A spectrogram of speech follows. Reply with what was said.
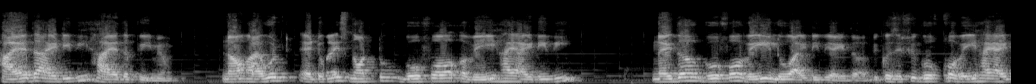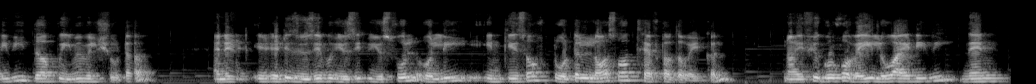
Higher the IDV, higher the premium. Now, I would advise not to go for a very high IDV neither go for very low IDV either because if you go for very high IDV, the premium will shoot up and it, it is usable, useful only in case of total loss or theft of the vehicle. Now, if you go for very low IDV, then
